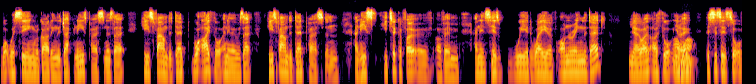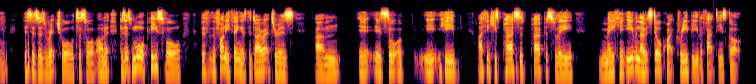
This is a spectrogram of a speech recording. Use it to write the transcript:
what we're seeing regarding the Japanese person is that he's found a dead. What I thought anyway was that he's found a dead person, and he's he took a photo of, of him, and it's his weird way of honoring the dead. You know, I, I thought you Oh, know wow. this is his sort of this is his ritual to sort of honor because it's more peaceful. The the funny thing is the director is um is sort of he, he I think he's pers- purposefully making even though it's still quite creepy the fact he's got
